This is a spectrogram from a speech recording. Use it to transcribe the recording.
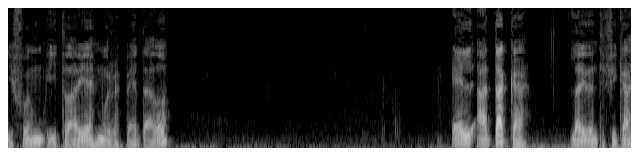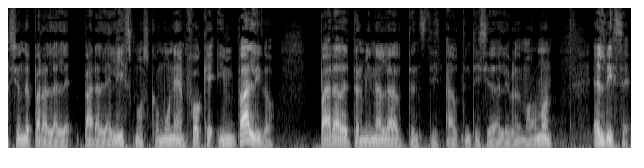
y, fue, y todavía es muy respetado. Él ataca la identificación de paralelismos como un enfoque inválido para determinar la autenticidad del libro de Mormón. Él dice,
